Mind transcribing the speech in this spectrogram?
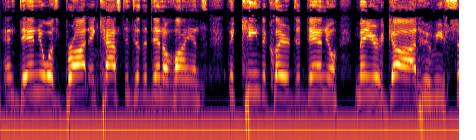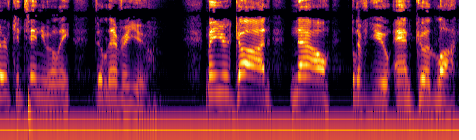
and Daniel was brought and cast into the den of lions. The king declared to Daniel, May your God, whom you serve continually, deliver you. May your God now deliver you and good luck.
